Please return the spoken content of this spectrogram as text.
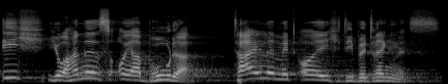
Ich, Johannes, euer Bruder, teile mit euch die Bedrängnis,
